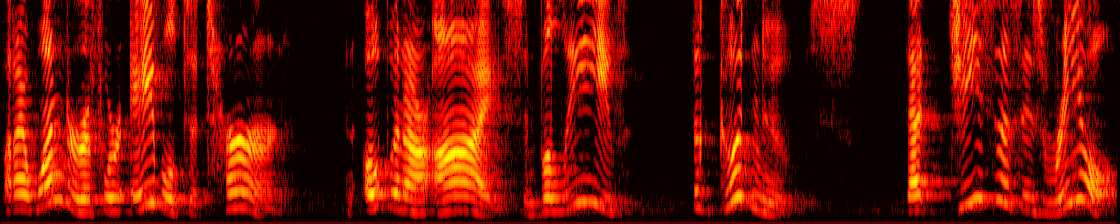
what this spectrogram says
But I wonder if we're able to turn and open our eyes and believe the good news that Jesus is real,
